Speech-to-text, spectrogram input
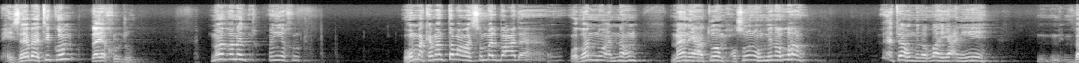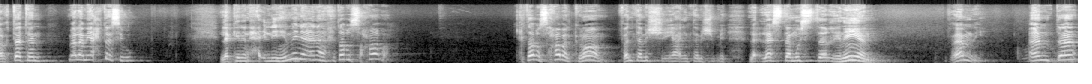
بحساباتكم لا يخرجون. ما ظننتم أن يخرجوا. وهم كمان طبعا هم البعداء وظنوا أنهم مانعتهم حصونهم من الله. فأتاهم من الله يعني إيه؟ بغتة ما لم يحتسبوا. لكن اللي يهمنا أنا خطاب الصحابة. خطاب الصحابة الكرام. فأنت مش يعني أنت مش لست مستغنيا. فهمني؟ أنت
